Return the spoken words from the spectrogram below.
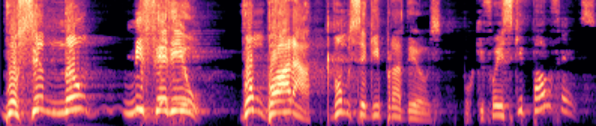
Você não me feriu. Vamos embora, vamos seguir para Deus. Porque foi isso que Paulo fez.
